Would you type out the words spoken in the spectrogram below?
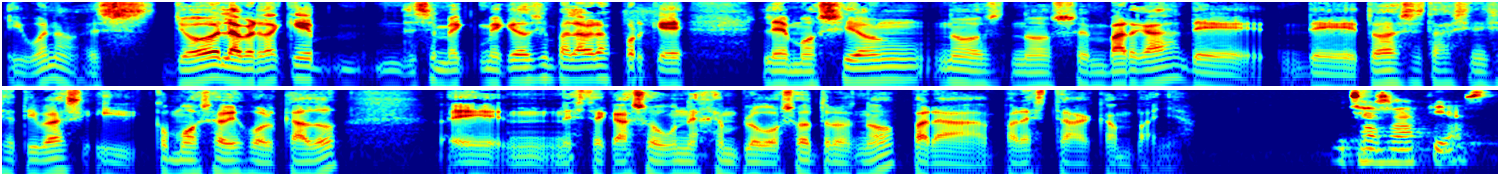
y bueno, es yo la verdad que se me, quedo sin palabras porque la emoción nos, nos embarga de, de todas estas iniciativas y cómo os habéis volcado, eh, en este caso un ejemplo vosotros, ¿no? Para, para esta campaña. Muchas gracias.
